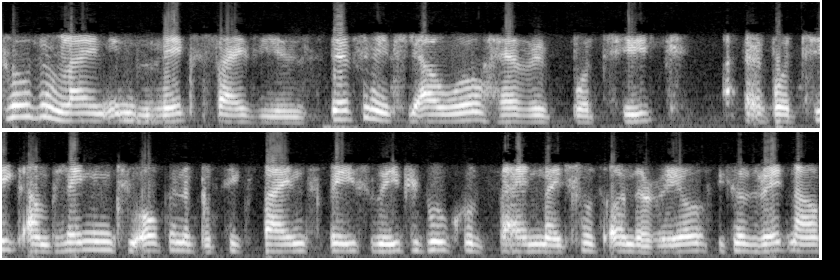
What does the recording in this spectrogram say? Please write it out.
clothing line in the next five years, definitely I will have a boutique. A boutique. I'm planning to open a boutique find space where people could find my clothes on the rails because right now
